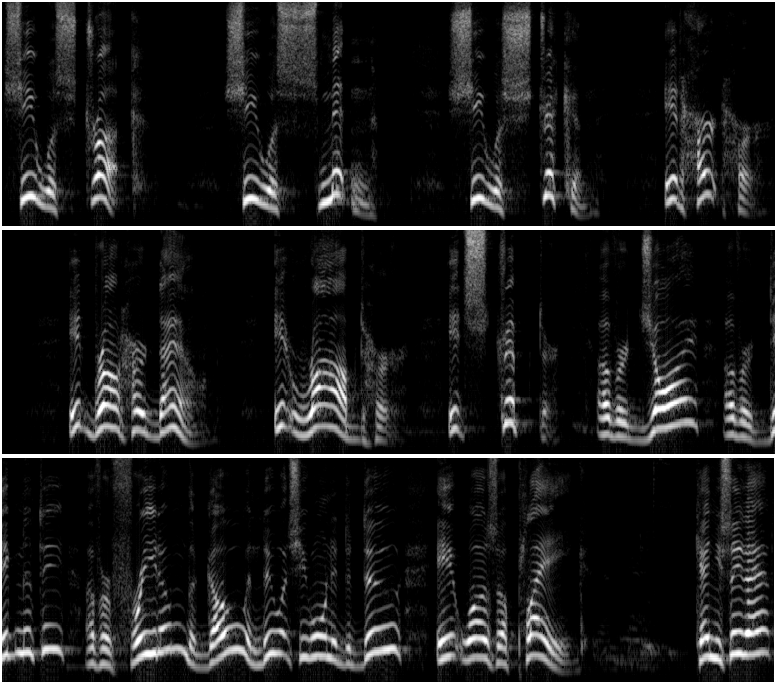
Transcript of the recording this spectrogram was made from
She was struck. She was smitten. She was stricken. It hurt her. It brought her down. It robbed her. It stripped her of her joy, of her dignity, of her freedom to go and do what she wanted to do. It was a plague. Can you see that?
